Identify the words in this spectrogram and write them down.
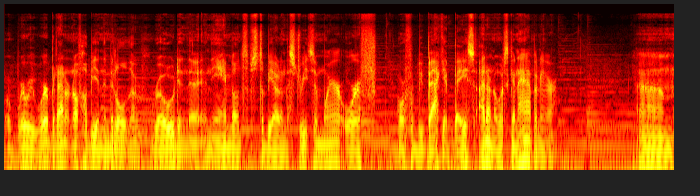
or where we were, but I don't know if I'll be in the middle of the road and the and the ambulance will still be out on the street somewhere, or if or if we'll be back at base. I don't know what's gonna happen here. Um,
